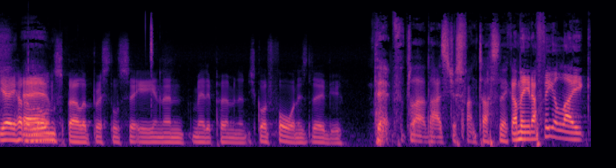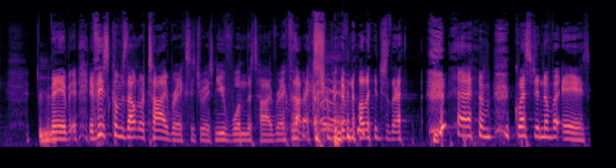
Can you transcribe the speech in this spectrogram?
Yeah, he had a Um, loan spell at Bristol City and then made it permanent. He scored four in his debut. That, that- that's just fantastic. I mean, I feel like maybe if this comes down to a tiebreak situation, you've won the tiebreak with that extra bit of knowledge there. Um, question number eight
